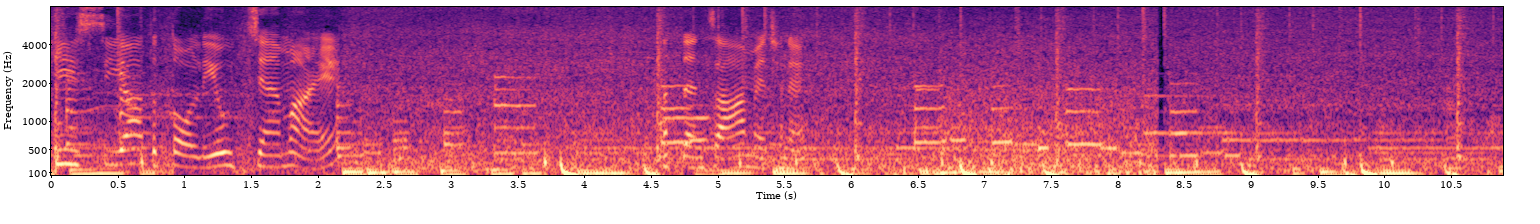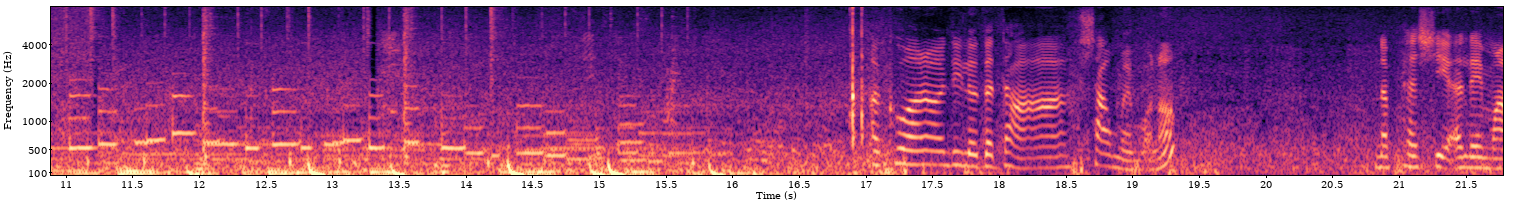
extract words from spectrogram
ဒီစီကတော်တော်လေးကိုကြမ်းပါတယ်အတန်ကြားမယ်ချင်တယ် တော့ဒီလိုတတာရှောက်မယ်ပေါ့နော်နှစ်ဖက်ရှိအလဲမှာ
